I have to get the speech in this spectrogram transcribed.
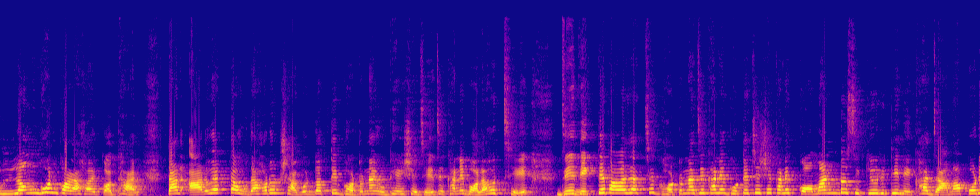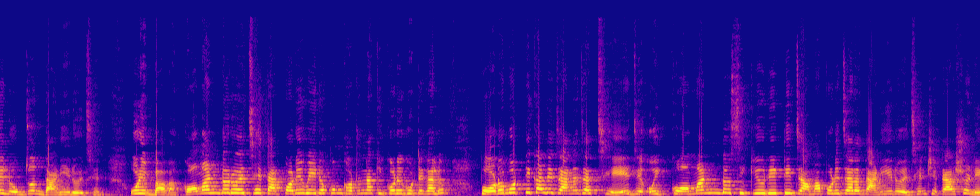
উল্লঙ্ঘন করা হয় কথার, তার আরও একটা উদাহরণ সাগর দত্তের ঘটনায় উঠে এসেছে, যেখানে বলা হচ্ছে যে দেখতে পাওয়া যাচ্ছে ঘটনা যেখানে ঘটেছে সেখানে কমান্ডো সিকিউরিটি লেখা জামা পরে লোকজন দাঁড়িয়ে রয়েছেন। ওরে বাবা, কমান্ডো রয়েছে, তারপরেও এইরকম ঘটনা কি করে ঘটে গেল? পরবর্তীকালে জানা যাচ্ছে যে ওই কমান্ডো সিকিউরিটি জামা পরে যারা দাঁড়িয়ে রয়েছেন, সেটা আসলে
